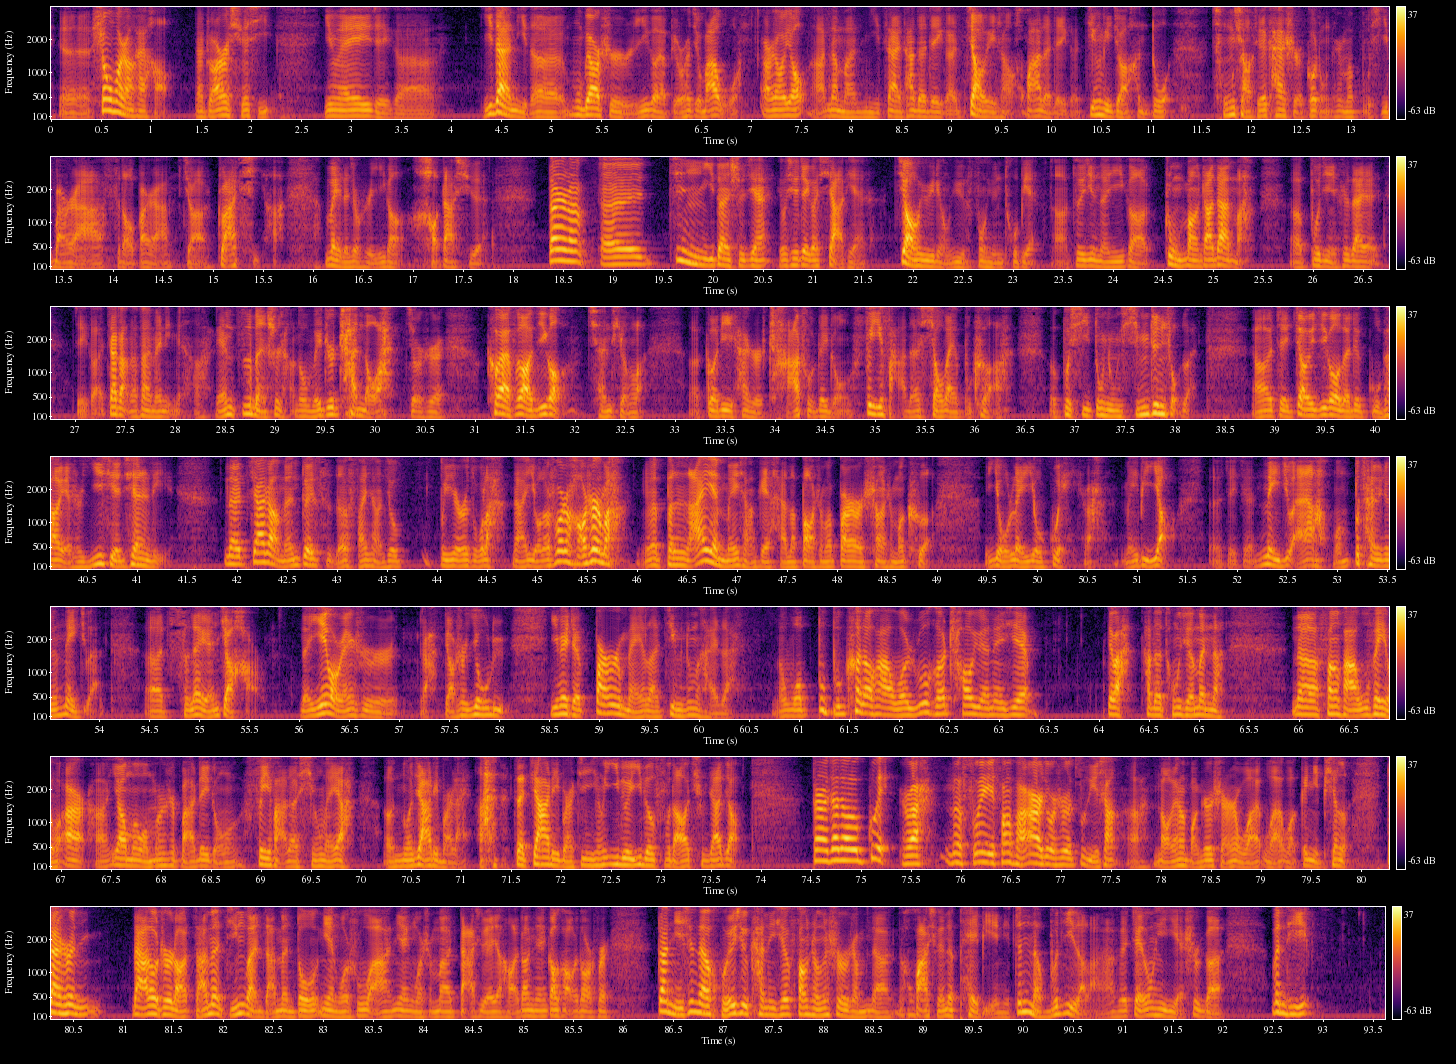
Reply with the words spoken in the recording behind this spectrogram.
呃，生活上还好，那主要是学习，因为这个一旦你的目标是一个，比如说九八五、二幺幺啊，那么你在他的这个教育上花的这个精力就要很多，从小学开始，各种的什么补习班啊、辅导班啊就要抓起啊，为的就是一个好大学。但是呢，呃，近一段时间，尤其这个夏天，教育领域风云突变啊。最近的一个重磅炸弹吧，呃，不仅是在这个家长的范围里面啊，连资本市场都为之颤抖啊。就是课外辅导机构全停了，呃，各地开始查处这种非法的校外补课啊，不惜动用刑侦手段。然后这教育机构的这股票也是一泻千里。那家长们对此的反响就不一而足了。那有的说是好事嘛，因为本来也没想给孩子报什么班、上什么课，又累又贵，是吧？没必要。呃，这些内卷啊，我们不参与这个内卷。呃，此类人叫好。那也有人是啊，表示忧虑，因为这班没了，竞争还在。那我不补课的话，我如何超越那些，对吧？他的同学们呢？那方法无非有二啊，要么我们是把这种非法的行为啊。呃，挪家里边来啊，在家里边进行一对一的辅导，请家教，但是家教贵是吧？那所以方法二就是自己上啊，脑袋上绑根绳，我我我跟你拼了。但是大家都知道，咱们尽管咱们都念过书啊，念过什么大学也好，当年高考多少分，但你现在回去看那些方程式什么的，化学的配比，你真的不记得了啊，所以这东西也是个问题。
